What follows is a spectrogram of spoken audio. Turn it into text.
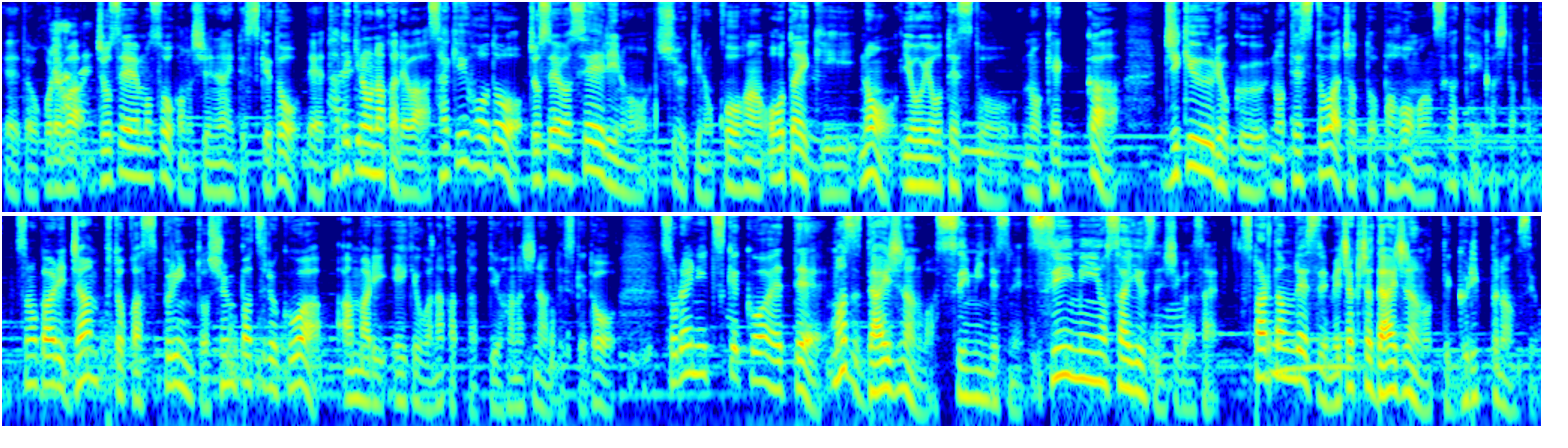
えっ、と、これははい女性もそうかもしれないですけど、えー、縦木の中では先ほど女性は生理の周期の後半、黄体期のヨーヨーテストの結果、持久力のテストはちょっとパフォーマンスが低下したと。その代わりジャンプとかスプリント、瞬発力はあんまり影響がなかったっていう話なんですけど、それに付け加えて、まず大事なのは睡眠ですね。睡眠を最優先してください。スパルタンレースでめちゃくちゃ大事なのってグリップなんですよ。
